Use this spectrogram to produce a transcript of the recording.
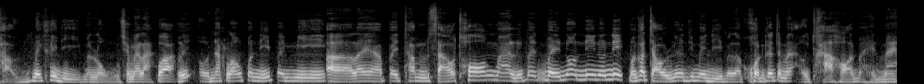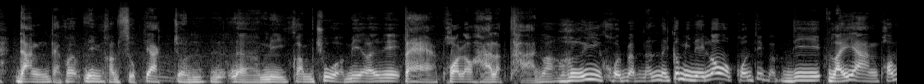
ข่าวไม่ค่อยดีมาลงใช่ไหมล่ะว่าเฮ้ยนักร้องคนนี้ไปมีอะไรอะไปทำสาวท้องมาหรือไปไปโน่นนี่โน่นนี่มันก็จะเอาเรื่องที่ไม่ดีมาแล้วคนก็จะมาเอาทาหอนมาเห็นไหมดัง แต่ก็ไม่มีความสุขยากจนมีความชั่วมีอะไรนี่แต่พอเราหาหลักฐานว่า เฮ้ยคนแบบนั้นมันก็มีในโลกคนที่แบบดีหลายอย่างพร้อม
